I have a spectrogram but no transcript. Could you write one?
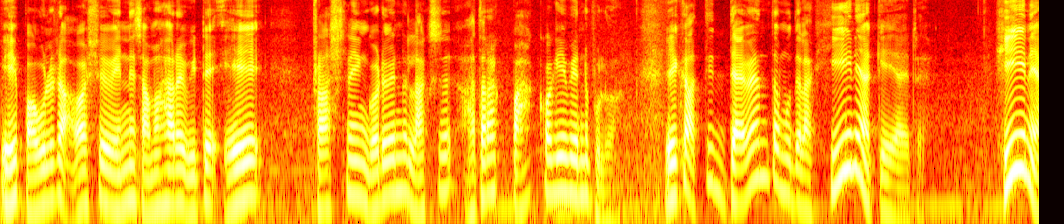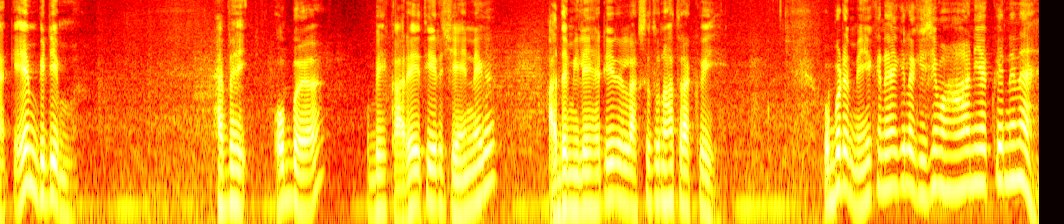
ඒ පවුලට අවශ්‍ය වෙන්නේ සමහර විට ඒ ප්‍රශ්නයෙන් ගොඩ වෙන්න ලක්ෂ හතරක් පහක් වගේ වෙන්න පුළුවන්. ඒක අති දැවන්ත මුදලක් හීනයක් ඒ අයට. හීනයක් එහෙම් පිටින්ම. හැබැයි ඔබ ඔබේ කරේ තියෙන චේන් එක අද මිලේ හැටියට ලක්ෂ 3-4ක් වෙයි. ඔබට මේක නැහැ කියලා කිසිම හානියක් වෙන්නේ නැහැ.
